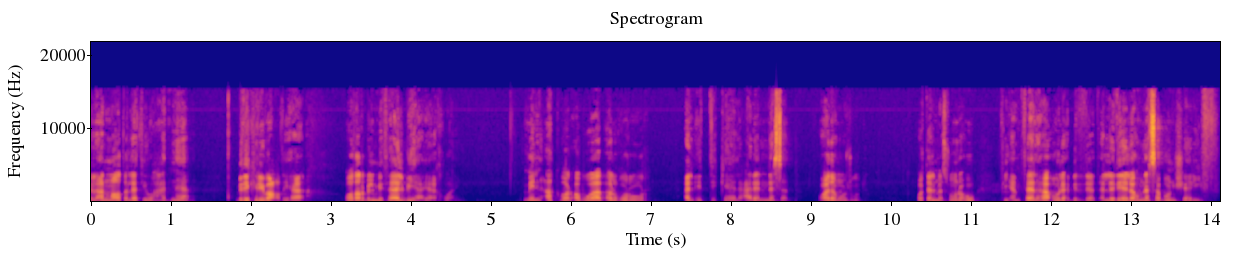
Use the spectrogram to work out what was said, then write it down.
الأنماط التي وعدنا بذكر بعضها وضرب المثال بها يا إخواني. من أكبر أبواب الغرور الاتكال على النسب وهذا موجود وتلمسونه في أمثال هؤلاء بالذات الذين لهم نسب شريف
